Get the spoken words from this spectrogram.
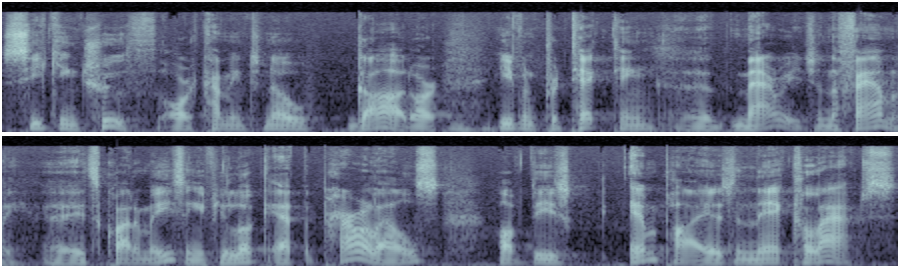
seeking truth or coming to know God or even protecting uh, marriage and the family. Uh, it's quite amazing. If you look at the parallels of these empires and their collapse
